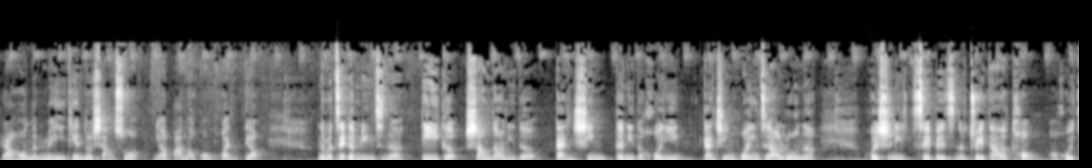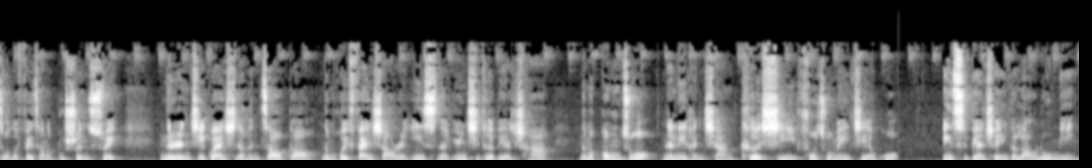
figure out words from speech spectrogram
然后呢，每一天都想说你要把老公换掉。那么这个名字呢，第一个伤到你的感情跟你的婚姻，感情婚姻这条路呢，会是你这辈子呢最大的痛啊，会走得非常的不顺遂。你的人际关系呢很糟糕，那么会犯小人，因此呢运气特别差。那么工作能力很强，可惜付出没结果，因此变成一个劳碌命。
